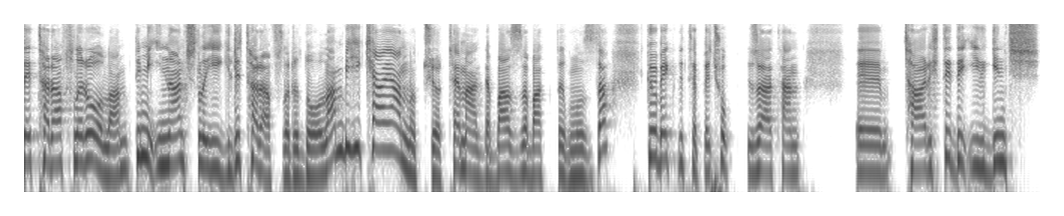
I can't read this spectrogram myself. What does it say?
de tarafları olan değil mi inançla ilgili tarafları da olan bir hikaye anlatıyor temelde bazda baktığımızda. Göbekli Tepe çok zaten e, tarihte de ilginç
